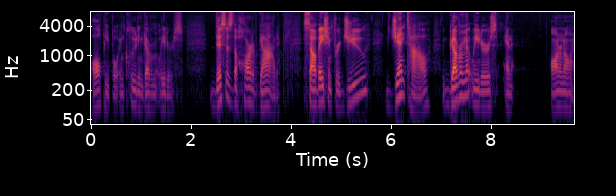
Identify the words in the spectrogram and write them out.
all people, including government leaders. This is the heart of God salvation for Jew, Gentile, government leaders, and on and on.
